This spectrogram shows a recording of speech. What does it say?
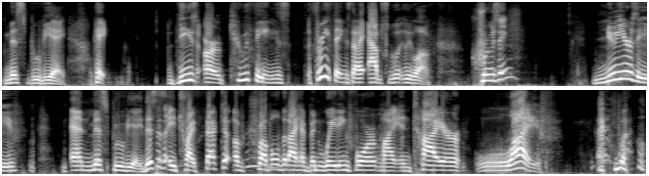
Miss Bouvier. Okay, these are two things, three things that I absolutely love. Cruising, New Year's Eve, and Miss Bouvier. This is a trifecta of trouble that I have been waiting for my entire life.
